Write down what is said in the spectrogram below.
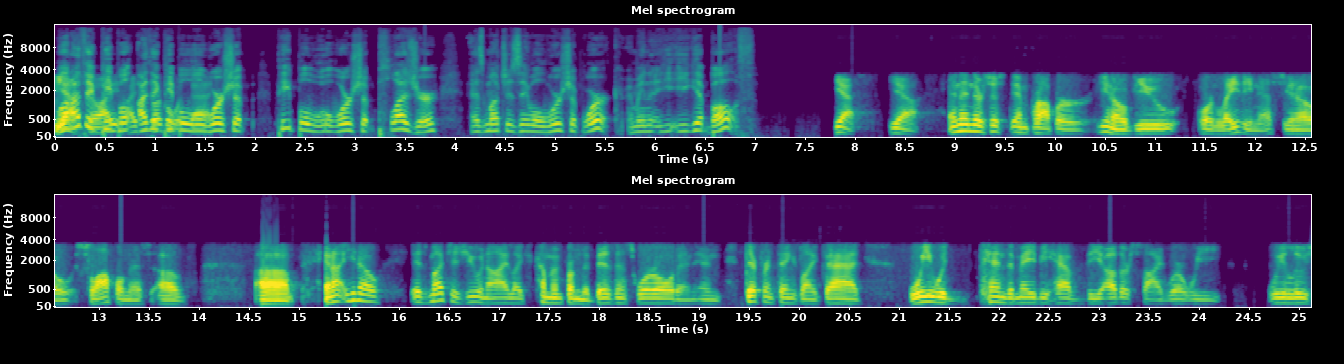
yeah, well, I think so people. I, I, I think people will that. worship. People will worship pleasure as much as they will worship work. I mean, you, you get both. Yes, yeah. And then there's just improper, you know, view or laziness, you know, slothfulness of, uh, and I, you know, as much as you and I like coming from the business world and, and different things like that, we would tend to maybe have the other side where we we lose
